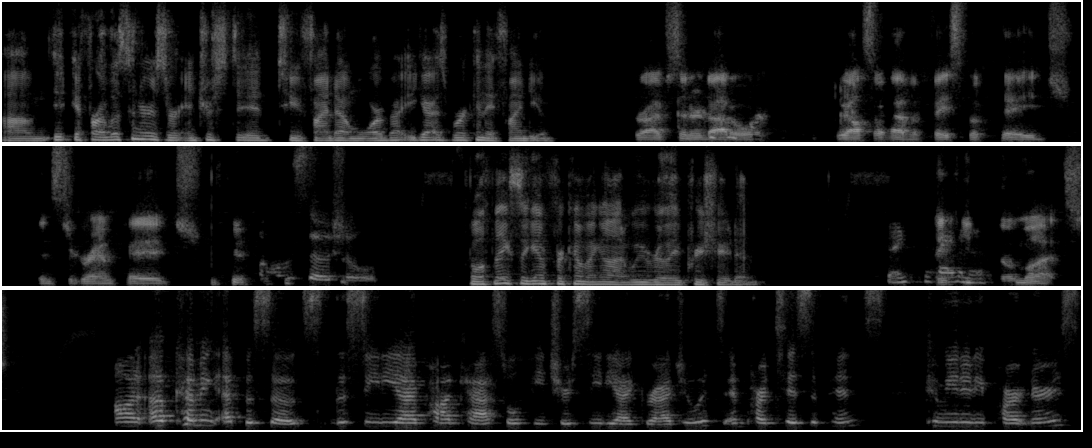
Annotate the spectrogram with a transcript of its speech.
Um, if our listeners are interested to find out more about you guys, where can they find you? ThriveCenter.org. We also have a Facebook page, Instagram page. All the socials. Well, thanks again for coming on. We really appreciate it. Thanks for Thank having you us. so much. On upcoming episodes, the CDI podcast will feature CDI graduates and participants, community partners,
